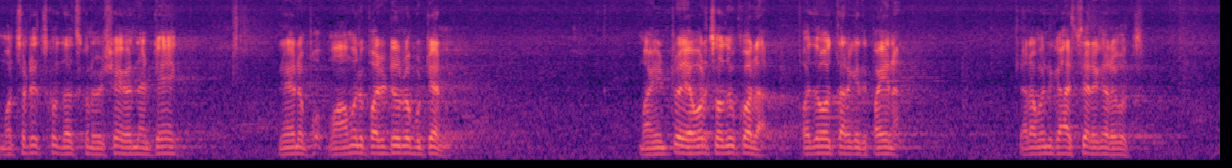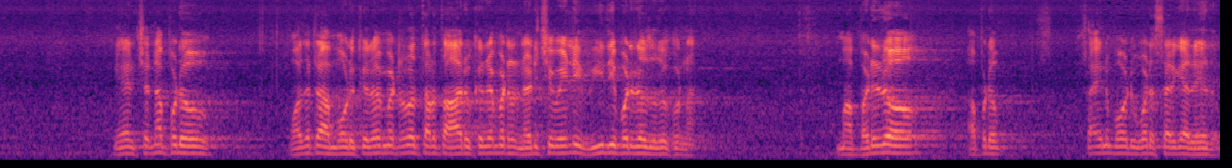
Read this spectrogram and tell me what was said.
ముచ్చటించుకోదలుచుకున్న విషయం ఏంటంటే నేను మామూలు పల్లెటూరులో పుట్టాను. మా ఇంట్లో ఎవరు చదువుకోలే పదవ తరగతి పైన. చాలామందికి ఆశ్చర్యం కలగవచ్చు నేను చిన్నప్పుడు మొదట మూడు కిలోమీటర్లు తర్వాత ఆరు కిలోమీటర్లు నడిచి వెళ్ళి వీధి బడిలో చదువుకున్నా. మా బడిలో అప్పుడు సైన్ బోర్డు కూడా సరిగా లేదు.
